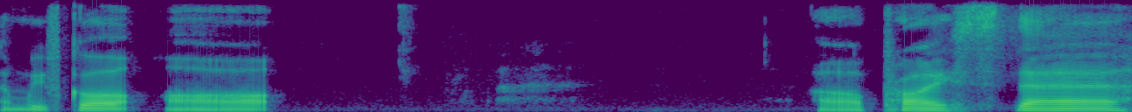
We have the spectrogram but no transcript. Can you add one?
and we've got our our price there.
